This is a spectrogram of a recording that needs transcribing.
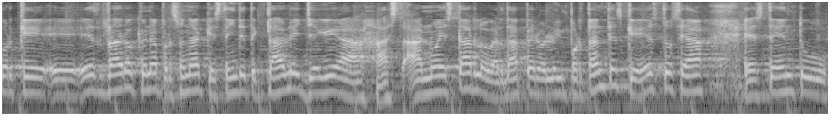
porque eh, es raro que una persona que esté indetectable llegue a, a, a, no estarlo, ¿verdad? Pero lo importante es que esto sea, esté en tu,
